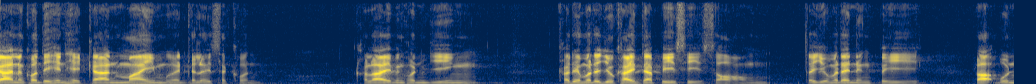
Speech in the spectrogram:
การของคนที่เห็นเหตุการณ์ไม่เหมือนกันเลยสักคน ใครเป็นคนยิง เขาได้หมดอายุขัยตั้งแต่ปี 42 แต่อยู่ไม่ได้หนึ่งปี เพราะบุญ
